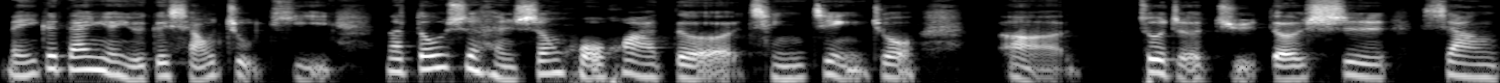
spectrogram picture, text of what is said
每一个单元有一个小主题，那都是很生活化的情境。就呃，作者举的是像。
